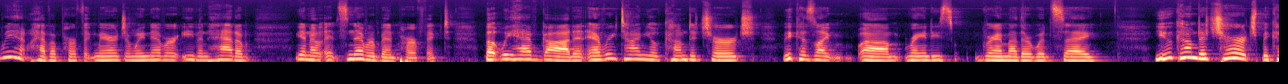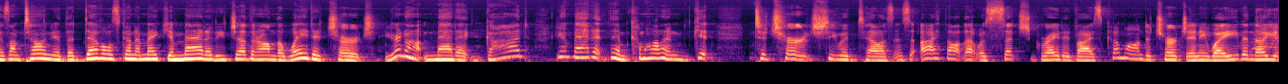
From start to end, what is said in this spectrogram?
we don't have a perfect marriage, and we never even had a, you know, it's never been perfect. But we have God, and every time you'll come to church, because like um, Randy's grandmother would say, you come to church because I'm telling you, the devil's going to make you mad at each other on the way to church. You're not mad at God, you're mad at them. Come on and get to church, she would tell us. And so I thought that was such great advice. Come on to church anyway, even though you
